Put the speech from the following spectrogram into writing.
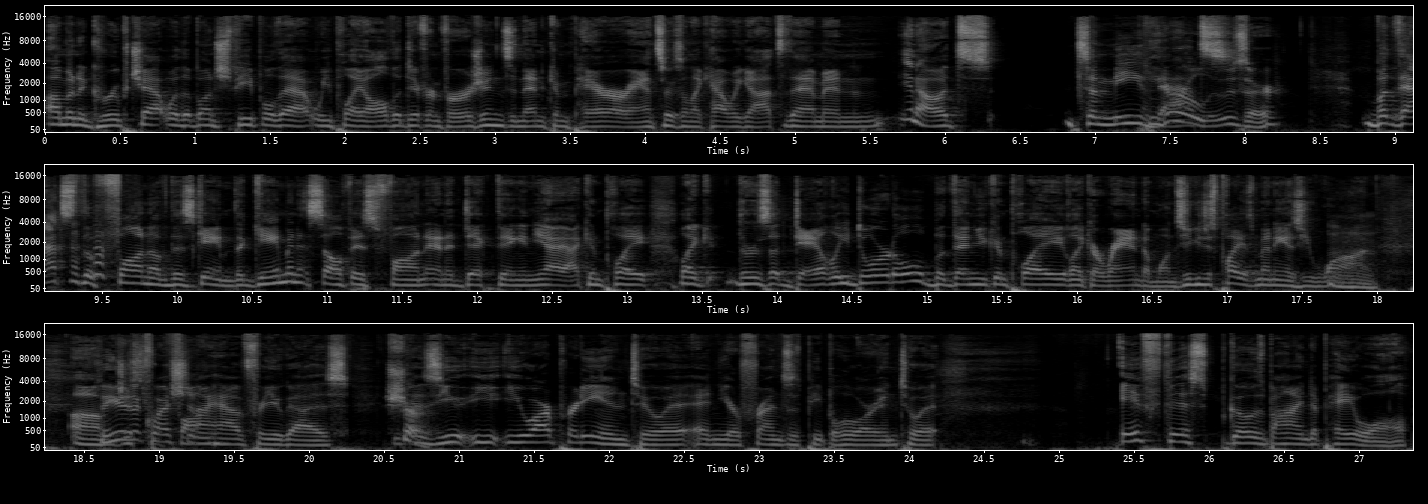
i'm in a group chat with a bunch of people that we play all the different versions and then compare our answers and like how we got to them and you know it's to me You're a loser. But that's the fun of this game. The game in itself is fun and addicting. And yeah, I can play like there's a daily Dordle, but then you can play like a random one. So you can just play as many as you want. Um, So here's a question fun. I have for you guys. Sure. Because you, you you are pretty into it and you're friends with people who are into it. If this goes behind a paywall,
